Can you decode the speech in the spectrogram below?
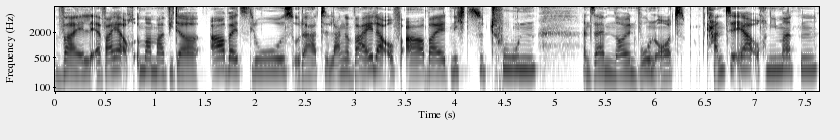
weil er war ja auch immer mal wieder arbeitslos oder hatte Langeweile auf Arbeit, nichts zu tun. An seinem neuen Wohnort kannte er auch niemanden.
